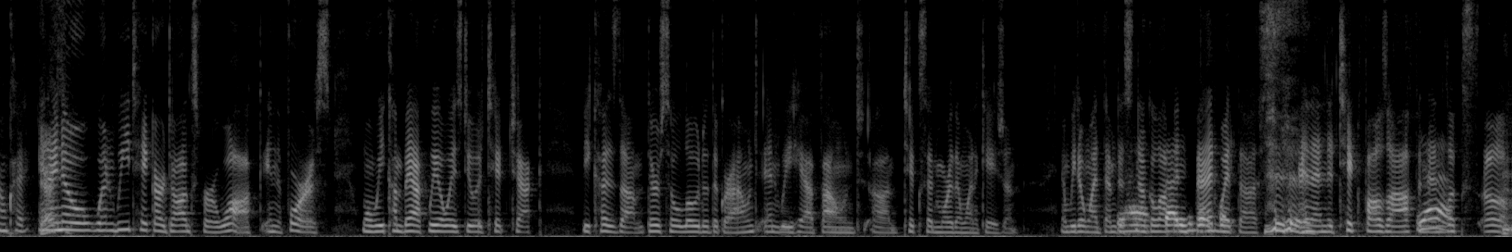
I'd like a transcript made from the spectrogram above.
Okay. And I know when we take our dogs for a walk in the forest, when we come back, we always do a tick check because um, they're so low to the ground, and we have found um, ticks on more than one occasion. And we don't want them to Yes, snuggle up in bed point. with us, and then the tick falls off, and then looks oh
